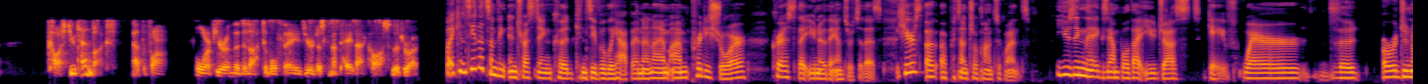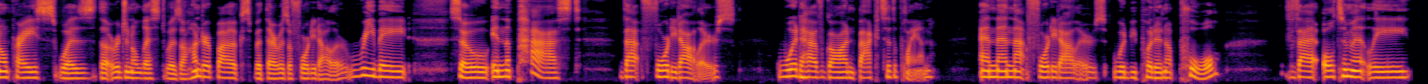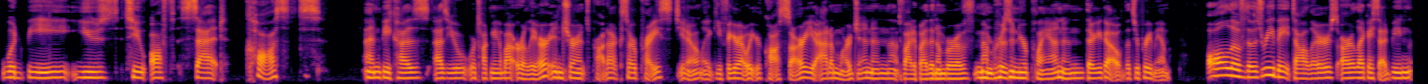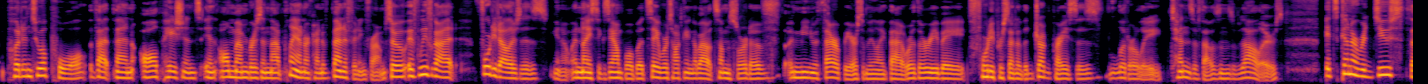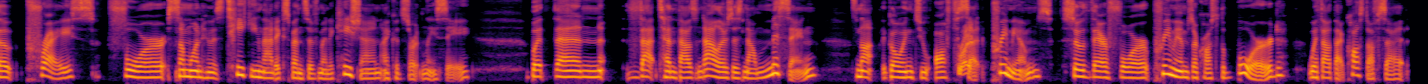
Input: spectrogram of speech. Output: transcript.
cost you 10 bucks at the farm. Or if you're in the deductible phase, you're just going to pay that cost of the drug. But I can see that something interesting could conceivably happen, and I'm I'm pretty sure, Chris, that you know the answer to this. Here's a, a potential consequence. Using the example that you just gave, where the original price was the original list was a hundred bucks, but there was a forty dollar rebate. So in the past, that forty dollars would have gone back to the plan and then that $40 would be put in a pool that ultimately would be used to offset costs. And because, as you were talking about earlier, insurance products are priced, you know, like you figure out what your costs are, you add a margin and that's divided by the number of members in your plan, and there you go. That's your premium all of those rebate dollars are, like I said, being put into a pool that then all patients in all members in that plan are kind of benefiting from. So if we've got $40 is, you know, a nice example, but say we're talking about some sort of immunotherapy or something like that, where the rebate, 40% of the drug price is literally tens of thousands of dollars. It's going to reduce the price for someone who is taking that expensive medication. I could certainly see. But then that $10,000 is now missing. It's not going to offset right. premiums. So therefore, premiums across the board without that cost offset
